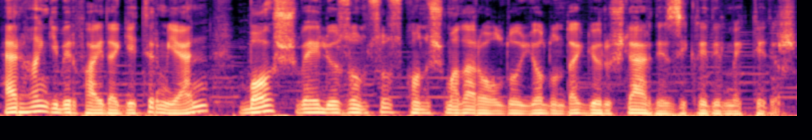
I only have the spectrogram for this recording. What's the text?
herhangi bir fayda getirmeyen boş ve lüzumsuz konuşmalar olduğu yolunda görüşler de zikredilmektedir.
